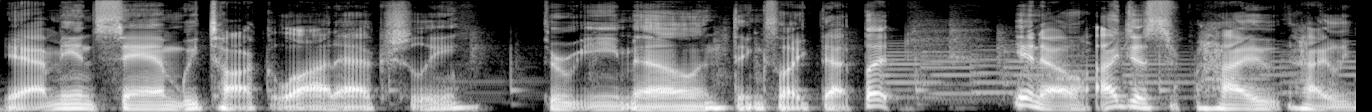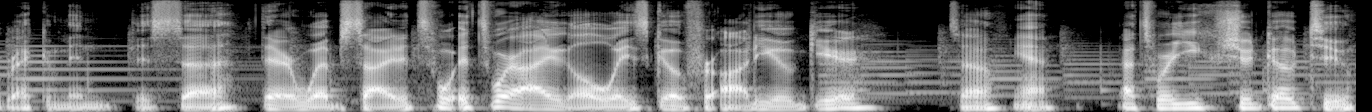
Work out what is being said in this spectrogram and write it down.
Yeah, me and Sam, we talk a lot actually through email and things like that. But you know, I just high, highly recommend this uh, their website. It's it's where I always go for audio gear. So yeah, that's where you should go to.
